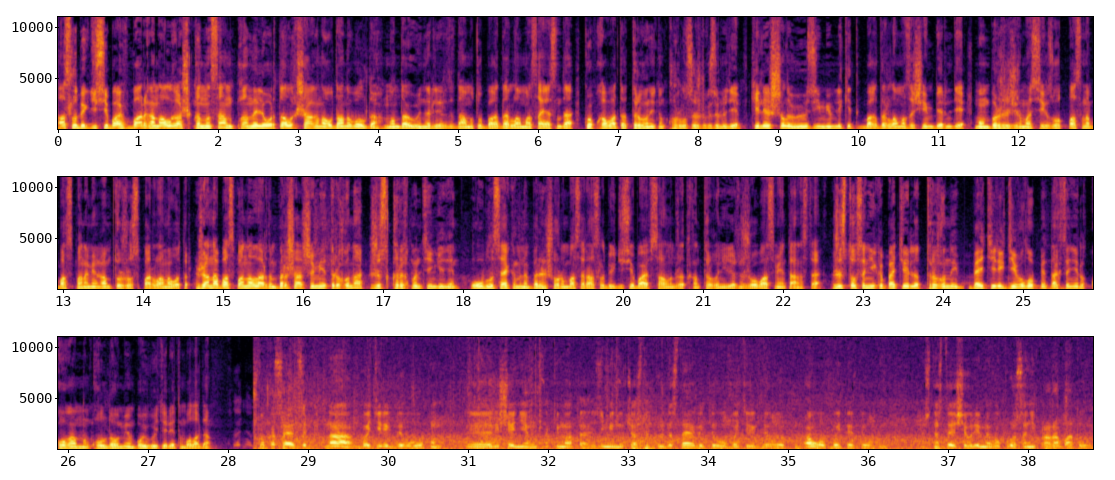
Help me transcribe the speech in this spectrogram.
асылбек дүйсебаев барған алғашқы нысан панель орталық шағын ауданы болды. Мұнда өңірлерді дамыту бағдарламасы аясында көп қабатты тұрғын үйдің құрылысы жүргізілуде. Келесі жылы өз үй мемлекеттік бағдарламасы шеңберінде мың бір жүз жиырма сегіз отбасыны баспанамен қамту жоспарланып отыр. Жаңа баспаналардың бір шаршы метр құны жүз қырық мың теңгеден. Облыс әкімінің бірінші орынбасары асылбек дүйсебаев салынып жатқан тұрғын үйлердің жобасымен танысты. Жүз тоқсан екі пәтерлі тұрғын үй бәйтерек девелопмент акционерлік қоғамының қолдауымен бой көтеретін болады. Что касается пятна Байтерек Девелопмент, э, решением Акимата земельный участок предоставили, ТО Байтерек Девелопмент, АО Байтерек Девелопмент. Значит, в настоящее время вопрос они прорабатывают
